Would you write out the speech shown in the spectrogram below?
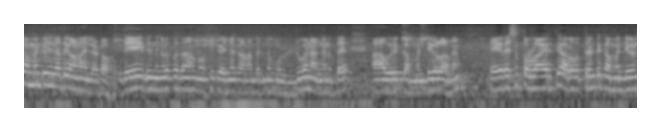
കമന്റും ഇതിനകത്ത് കാണാനില്ല കേട്ടോ. ഇതേ ഇത് നിങ്ങളിപ്പോൾ ഇതാ നോക്കിക്കഴിഞ്ഞാൽ കാണാൻ പറ്റുന്ന മുഴുവൻ അങ്ങനത്തെ ആ ഒരു കമന്റുകളാണ്. ഏകദേശം തൊള്ളായിരത്തി അറുപത്തിരണ്ട് കമന്റുകൾ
